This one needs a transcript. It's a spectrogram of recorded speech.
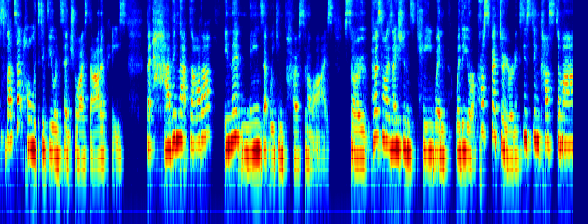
So that's that holistic view and centralized data piece. But having that data, in there means that we can personalize. So personalization is key when whether you're a prospect or you're an existing customer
